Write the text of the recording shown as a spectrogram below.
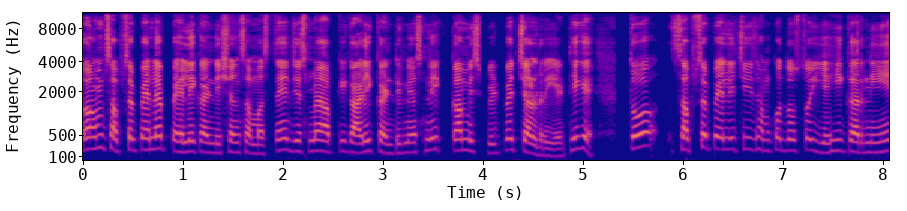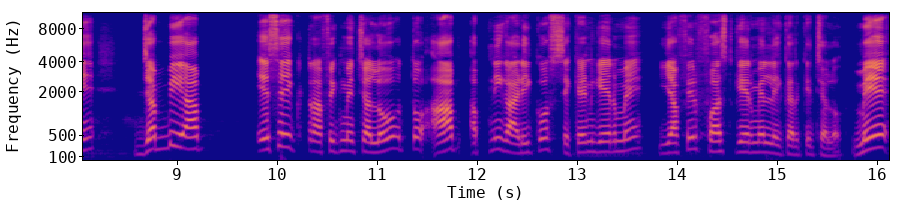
तो हम सबसे पहले पहली कंडीशन समझते हैं जिसमें आपकी गाड़ी कंटिन्यूसली कम स्पीड पर चल रही है, ठीक है? तो सबसे पहली चीज़ हमको दोस्तों यही करनी है, जब भी आप ऐसे एक ट्रैफ़िक में चलो तो आप अपनी गाड़ी को सेकेंड गियर में या फिर फ़र्स्ट गियर में लेकर के चलो। मैं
